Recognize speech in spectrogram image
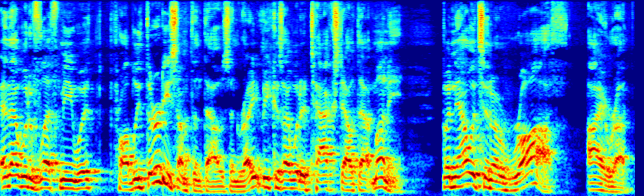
And that would have left me with probably 30 something thousand, right? Because I would have taxed out that money. But now it's in a Roth IRA.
